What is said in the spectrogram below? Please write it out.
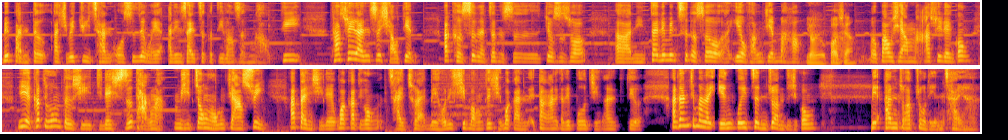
要办桌，啊是要聚餐，我是认为阿林赛这个地方是很好。第一，它虽然是小店，啊，可是呢，真的是就是说，啊，你在那边吃的时候也有房间嘛，哈，有有包厢，有包厢嘛，啊，虽然讲，你也觉得讲就是一个食堂啦，毋是装潢真水，啊，但是咧，我觉得讲菜出来袂互你失望，这是我敢会当安尼甲你保证安尼对。啊，咱即摆来言归正传，就是讲你安怎做年菜啊？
